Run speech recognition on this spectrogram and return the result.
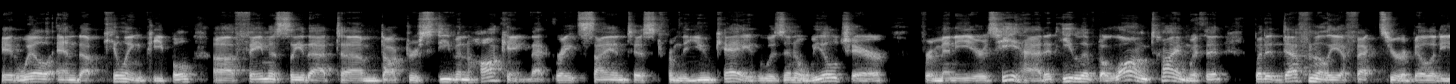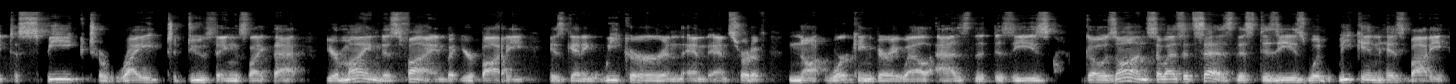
It will end up killing people. Uh, famously, that um, Dr. Stephen Hawking, that great scientist from the UK who was in a wheelchair for many years. He had it. He lived a long time with it, but it definitely affects your ability to speak, to write, to do things like that. Your mind is fine, but your body is getting weaker and, and, and sort of not working very well as the disease goes on. So, as it says, this disease would weaken his body.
